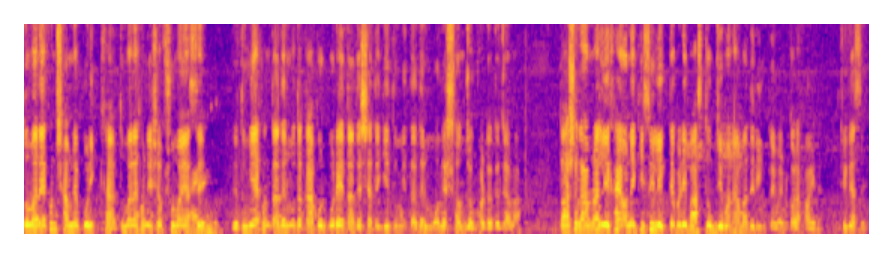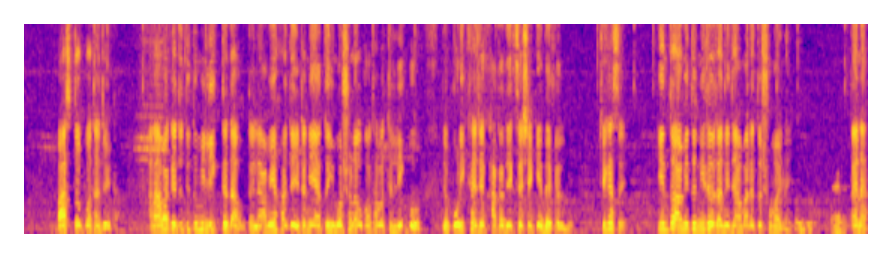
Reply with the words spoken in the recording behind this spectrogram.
তোমার এখন সামনে পরীক্ষা তোমার এখন এসব সময় আছে যে তুমি এখন তাদের মতো কাপড় পরে তাদের সাথে গিয়ে তুমি তাদের মনের সংযোগ ঘটাতে যাবা। তো আসলে আমরা লেখায় অনেক কিছুই লিখতে পারি বাস্তব জীবনে আমাদের ইমপ্লিমেন্ট করা হয় না। ঠিক আছে? বাস্তব কথা যেটা। আর আমাকে যদি তুমি লিখতে দাও তাহলে আমি হয়তো এটা নিয়ে এত ইমোশনাল কথাবার্তা লিখব যে পরীক্ষায় যে খাতা দেখছে সে কেঁদে ফেলবে। ঠিক আছে? কিন্তু আমি তো নিজেও জানি যে আমার এত সময় নাই তাই না?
